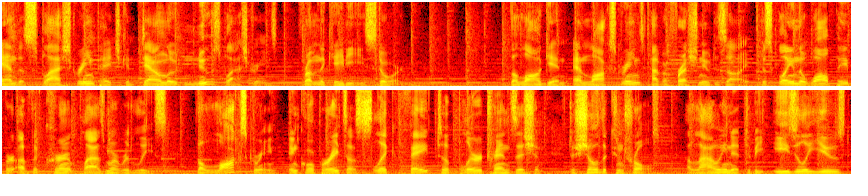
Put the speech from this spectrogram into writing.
and the splash screen page can download new splash screens from the KDE store. The login and lock screens have a fresh new design, displaying the wallpaper of the current Plasma release. The lock screen incorporates a slick fade to blur transition to show the controls, allowing it to be easily used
